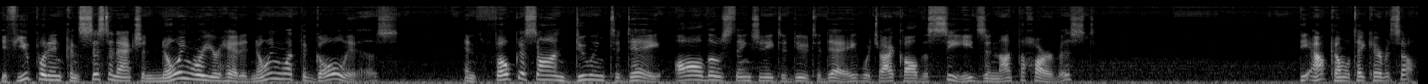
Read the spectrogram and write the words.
If you put in consistent action, knowing where you're headed, knowing what the goal is, and focus on doing today all those things you need to do today, which I call the seeds and not the harvest, the outcome will take care of itself.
